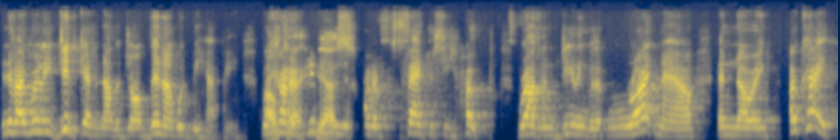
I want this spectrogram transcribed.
and if I really did get another job, then I would be happy. We're kind of Okay, live yes. this kind of fantasy hope rather than dealing with it right now and knowing, okay,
